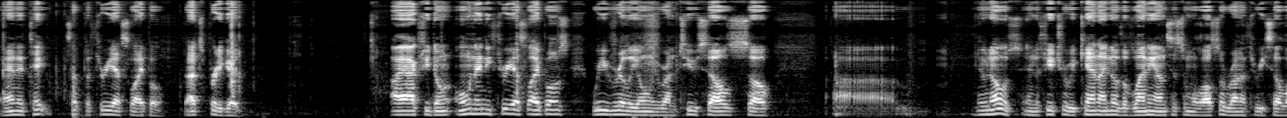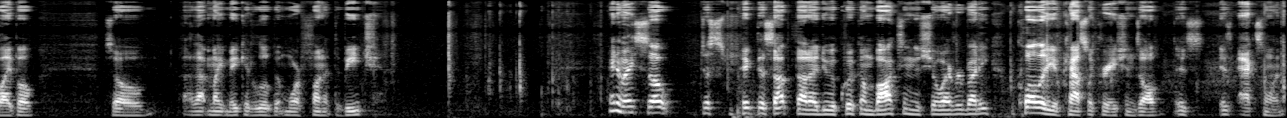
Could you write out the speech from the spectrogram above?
and it takes up to 3S LiPo. That's pretty good. I actually don't own any 3S LiPos. We really only run two cells, so uh, who knows? In the future we can. I know the Velineon system will also run a 3-cell LiPo, so uh, that might make it a little bit more fun at the beach. Anyway, so just picked this up. Thought I'd do a quick unboxing to show everybody. The quality of Castle Creations all is, is excellent.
